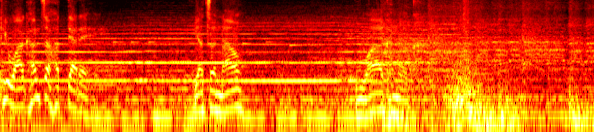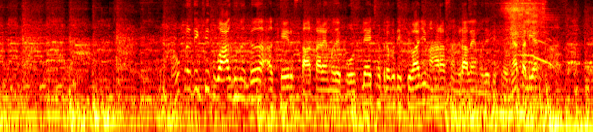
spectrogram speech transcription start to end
मराठी वाघांचं हत्यार आहे याचं नाव वाघनख. बहुप्रतीक्षित वाघनख अखेर साताऱ्यामध्ये पोहोचले छत्रपती शिवाजी महाराज संग्रहालयामध्ये ती ठेवण्यात आली आहे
